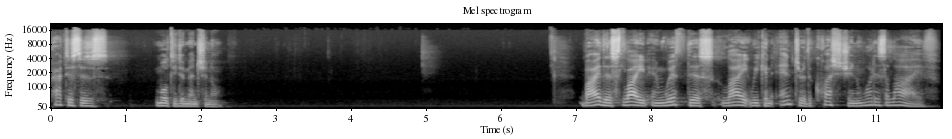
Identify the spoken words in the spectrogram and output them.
Practice is multidimensional. By this light and with this light, we can enter the question what is alive?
